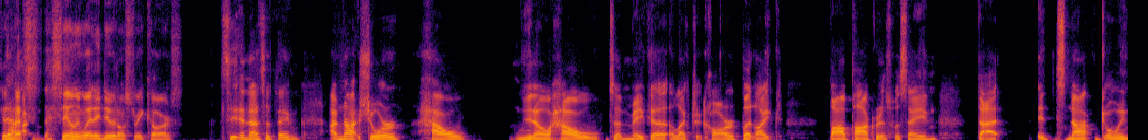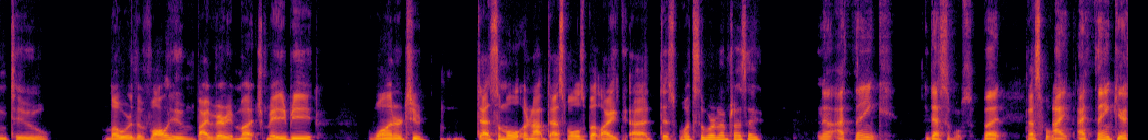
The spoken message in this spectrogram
Yeah, that's that's the only way they do it on street cars. See, and that's the thing. I'm not sure how you know how to make a electric car, but like Bob Pockrass was saying that it's not going to lower the volume by very much. Maybe one or two decimal or not decimals, but like uh des- what's the word I'm trying to say? No, I think decibels, but Decibel. I I think you're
